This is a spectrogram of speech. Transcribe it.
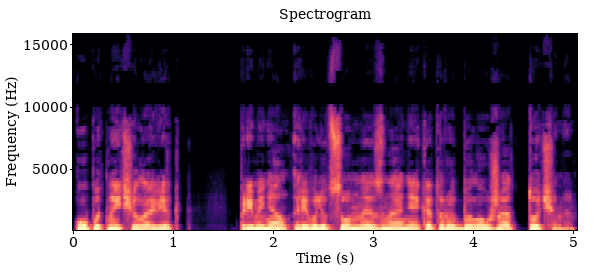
опытный человек, применял революционное знание, которое было уже отточено.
